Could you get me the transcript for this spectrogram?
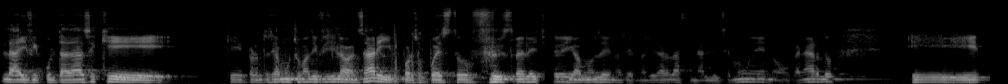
la dificultad hace que que pronto sea mucho más difícil avanzar y por supuesto frustra el hecho, digamos, de no, sé, no llegar a la final del Semuden o ganarlo. Eh,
